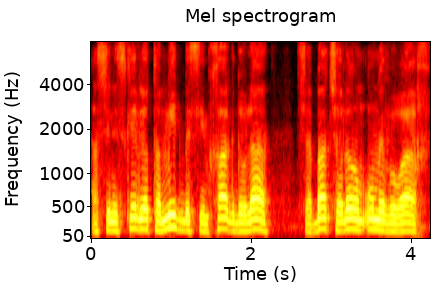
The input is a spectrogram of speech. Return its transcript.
אז שנזכה להיות תמיד בשמחה גדולה, שבת שלום ומבורך.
